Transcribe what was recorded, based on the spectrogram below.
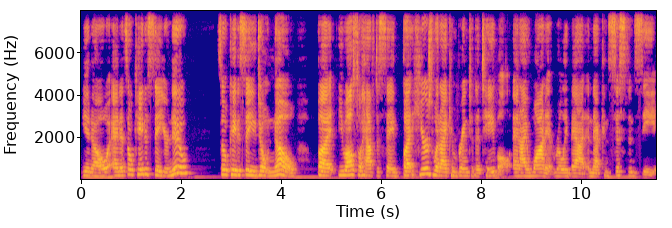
you know and it's okay to say you're new. It's okay to say you don't know but you also have to say but here's what i can bring to the table and i want it really bad. And that consistency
